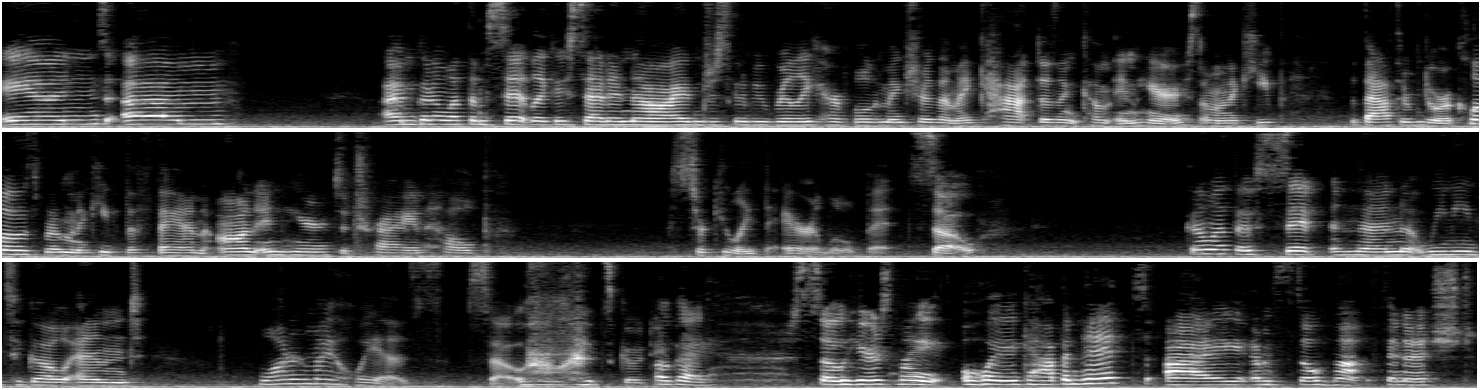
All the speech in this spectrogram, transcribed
And um, I'm gonna let them sit, like I said, and now I'm just gonna be really careful to make sure that my cat doesn't come in here. So I'm gonna keep the bathroom door closed, but I'm gonna keep the fan on in here to try and help circulate the air a little bit. So, gonna let those sit and then we need to go and water my Hoyas. So let's go do Okay, so here's my Hoya cabinet. I am still not finished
